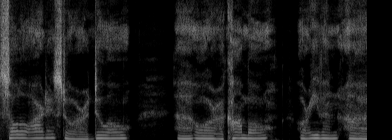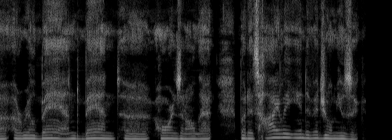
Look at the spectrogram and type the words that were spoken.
solo artist or a duo uh, or a combo or even uh, a real band, band uh, horns and all that, but it's highly individual music.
